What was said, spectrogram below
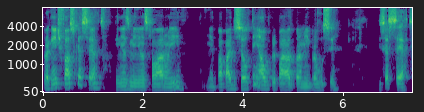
para que a gente faça o que é certo. Que nem as meninas falaram aí, né, Papai do Céu tem algo preparado para mim para você. Isso é certo.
